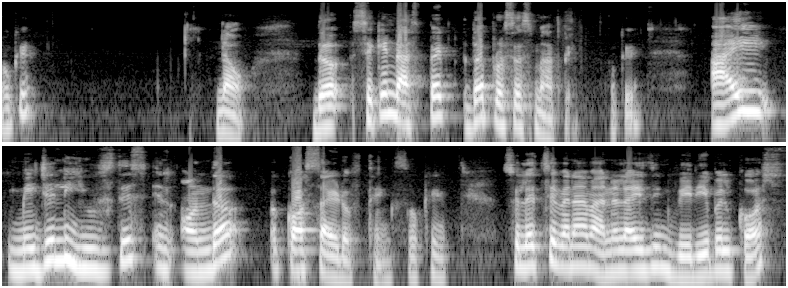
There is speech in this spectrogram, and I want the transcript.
Okay. Now, the second aspect, the process mapping. Okay. I majorly use this in on the cost side of things. Okay. So let's say when I'm analyzing variable costs,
